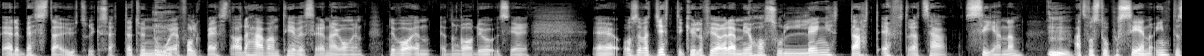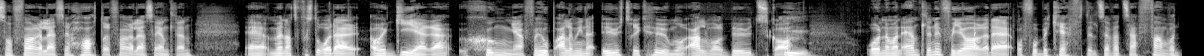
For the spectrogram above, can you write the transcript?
är det bästa uttryckssättet? Hur når Mm. jag folk bäst? Ja det här var en tv-serie den här gången. Det var en, en radioserie. Eh, och så har det varit jättekul att få göra det men jag har så längtat efter att så här, scenen, Mm. att få stå på scen och inte som föreläsare, jag hatar att föreläsa egentligen. Eh, Men att få stå där och agera, sjunga, få ihop alla mina uttryck, humor, allvar, budskap. Mm. Och när man äntligen nu får göra det och få bekräftelse för att säga fan vad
